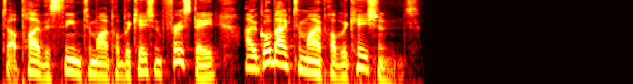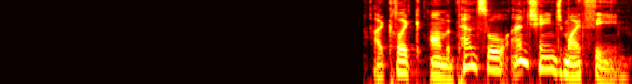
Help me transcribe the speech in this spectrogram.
To apply this theme to my publication First Aid, I go back to my publications. I click on the pencil and change my theme.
